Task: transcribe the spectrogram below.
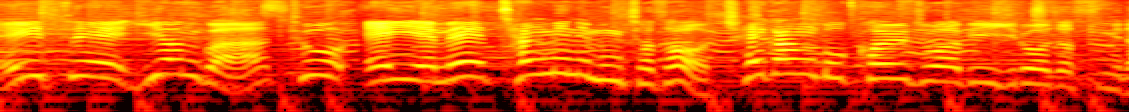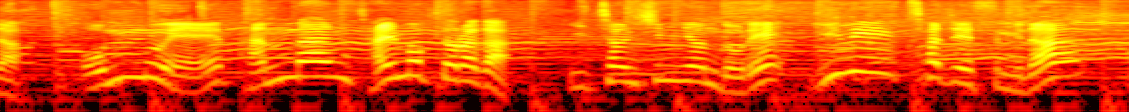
에이트의 이연과 2AM의 창민이 뭉쳐서 최강 보컬 조합이 이루어졌습니다. 업무에 밥만 잘 먹더라가 2010년 노래 2위 차지했습니다.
